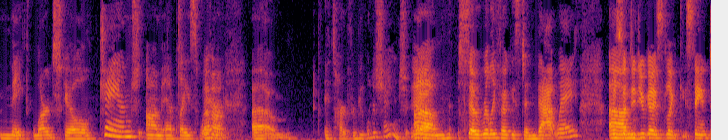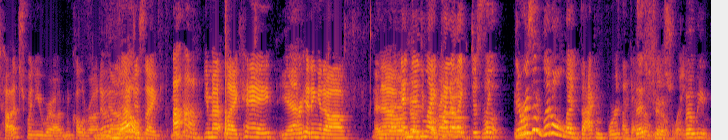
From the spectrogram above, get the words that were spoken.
make large scale change um, in a place where um, it's hard for people to change. Yeah. Um, so really focused in that way. so Um, did you guys like stay in touch when you were out in Colorado? No. Or just like you, Uh-uh. you met like, hey, Yeah. we're hitting it off. And now then- and then like kind of like just Well, like there was a little like back and forth I guess That's true. initially. But we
